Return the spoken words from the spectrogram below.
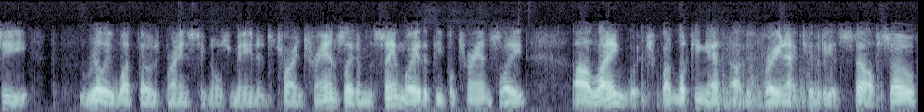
see really what those brain signals mean and to try and translate them in the same way that people translate uh, language, but looking at uh, the brain activity itself. So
